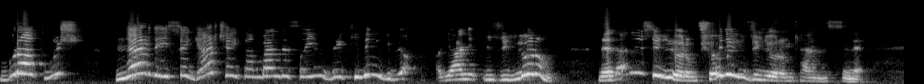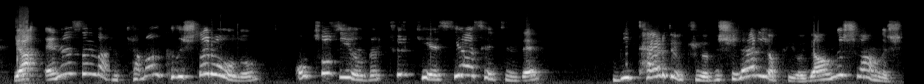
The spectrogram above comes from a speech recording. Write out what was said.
bırakmış. Neredeyse gerçekten ben de Sayın Vekilim gibi yani üzülüyorum. Neden üzülüyorum? Şöyle üzülüyorum kendisine. Ya en azından Kemal Kılıçdaroğlu 30 yıldır Türkiye siyasetinde bir ter döküyor, bir şeyler yapıyor. Yanlış yanlış.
